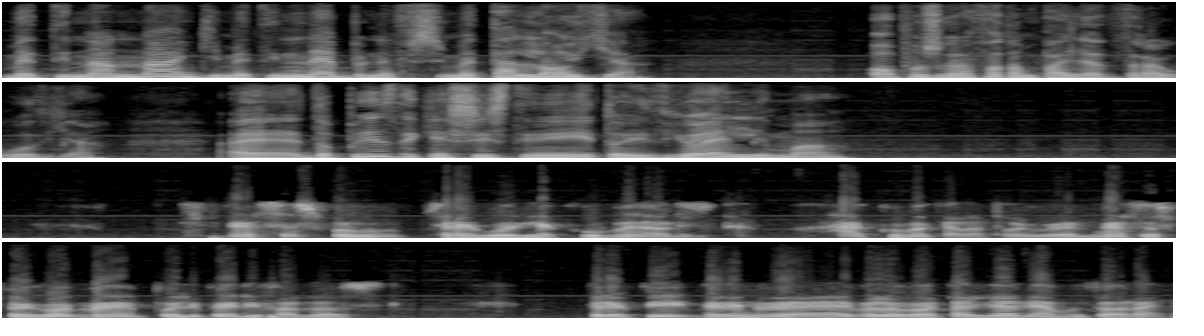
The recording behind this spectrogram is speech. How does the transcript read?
με την ανάγκη, με την έμπνευση, με τα λόγια όπως γραφόταν παλιά τα τραγούδια. Ε, εντοπίζετε κι εσείς το ίδιο έλλειμμα; Τι να σας πω, τραγούδια ακούμε ορισμένα Ακούμε καλά τραγούδια. Να σας πω, εγώ είμαι πολύ περήφανος. Πρέπει, βέβαια, ευλογώ τα λιόνια μου τώρα.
